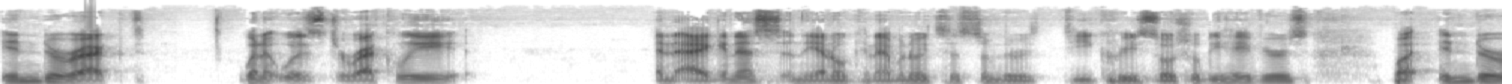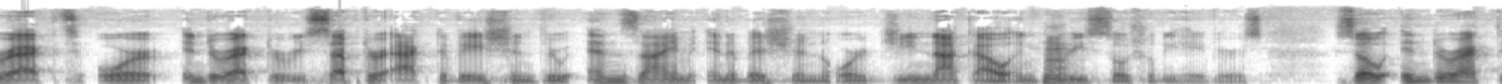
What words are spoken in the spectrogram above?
indirect, when it was directly an agonist in the endocannabinoid system, there was decreased social behaviors, but indirect or indirect or receptor activation through enzyme inhibition or gene knockout increased social behaviors. So indirect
